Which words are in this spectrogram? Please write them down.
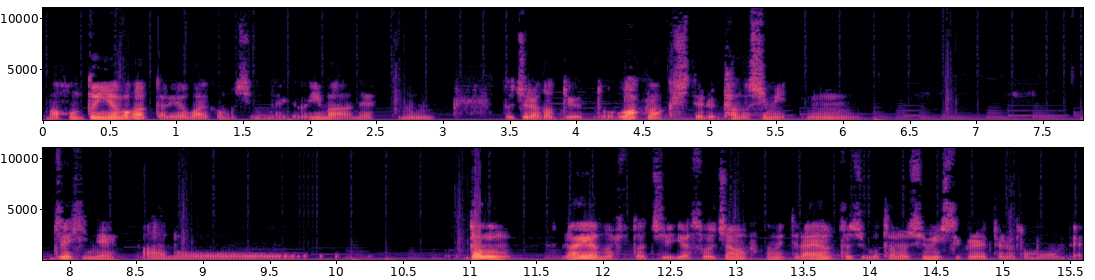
まあ本当にやばかったらやばいかもしれないけど、今はね、うん。どちらかというと、ワクワクしてる、楽しみ。うん。ぜひね、あのー、多分、ライアンの人たち、いや、そうちゃんを含めてライアンの人たちも楽しみにしてくれてると思うんで、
